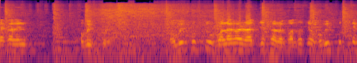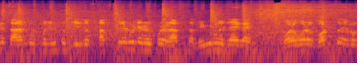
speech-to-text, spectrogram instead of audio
দেখালেন হবিবপুরে। হবিবপুর টু বলাগড় রাজ্য সড়ক, অথচ হবিবপুর থেকে তারাপুর পর্যন্ত দীর্ঘ সাত কিলোমিটারের উপরে রাস্তা, বিভিন্ন জায়গায় বড় বড় গর্ত এবং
